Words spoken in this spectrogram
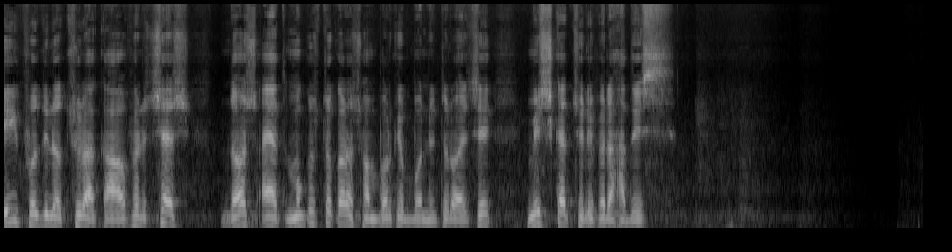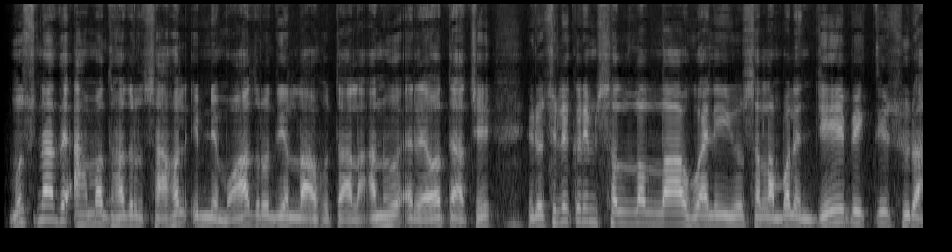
এই ফজিলত সুরা কাহফের শেষ দশ আয়াত মুখস্থ করা সম্পর্কে বর্ণিত রয়েছে। মিসকাত শরীফের হাদিস। মুসনাদে আহমদ হজরত সাহল ইবনে মোয়াজ রদিয়াল্লাহ তালা আনহু এর রেওয়াতে আছে, রসুল করিম সাল্লাহ আলী সাল্লাম বলেন, যে ব্যক্তি সুরা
